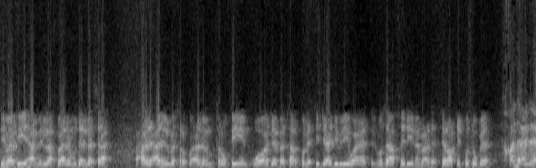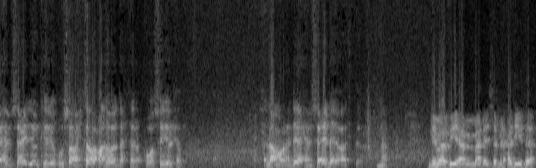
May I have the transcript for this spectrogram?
لما فيها من الأخبار المدلسة عن المتروك عن المتروكين ووجب ترك الاحتجاج بروايات المتأخرين بعد احتراق كتبه. قد عند يحيى بن سعيد ينكر يقول سواء احترقت أو لم تحترق؟ هو سيء الحفظ. الأمر عند يحيى بن سعيد لا يؤثر. نعم. لما فيها مما ليس من حديثه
